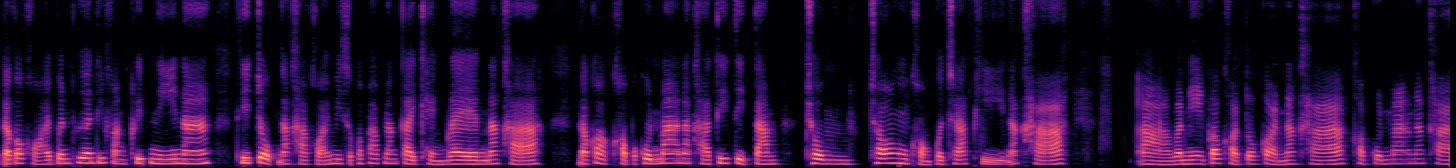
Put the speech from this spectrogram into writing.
แล้วก็ขอให้เพื่อนๆที่ฟังคลิปนี้นะ ที่จบนะคะ ขอให้มีสุขภาพร่างกายแข็งแรงนะคะ แล้วก็ขอบพระคุณมากนะคะ ที่ติดตามชมช่องของกดชาพีนะคะวันนี้ก็ขอตัวก่อนนะคะ ขอบคุณมากนะคะ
